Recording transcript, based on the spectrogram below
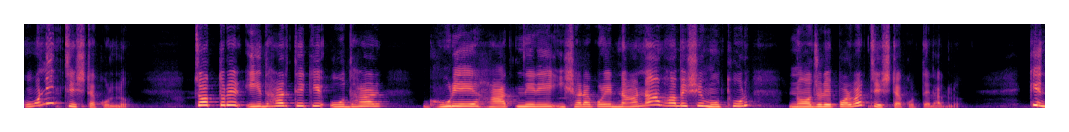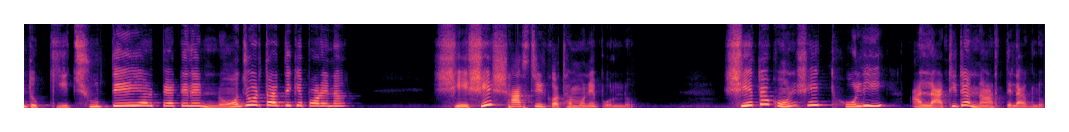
অনেক চেষ্টা করল। চত্বরের এধার থেকে ওধার ঘুরে হাত নেড়ে ইশারা করে নানাভাবে সে মুথুর নজরে পড়বার চেষ্টা করতে লাগল। কিন্তু কিছুতেই আর প্যাটেলের নজর তার দিকে পড়ে না। শেষে শাস্ত্রীর কথা মনে পড়ল। সে তখন সেই থলি আর লাঠিটা নাড়তে লাগল।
